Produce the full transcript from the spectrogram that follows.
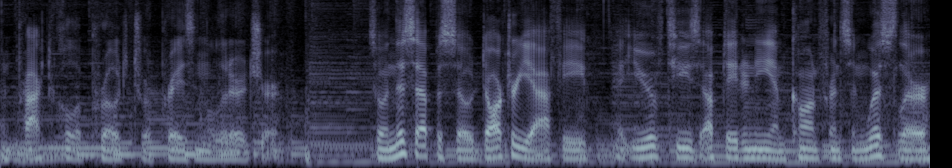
and practical approach to appraising the literature. So, in this episode, Dr. Yaffe at U of T's Update EM conference in Whistler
